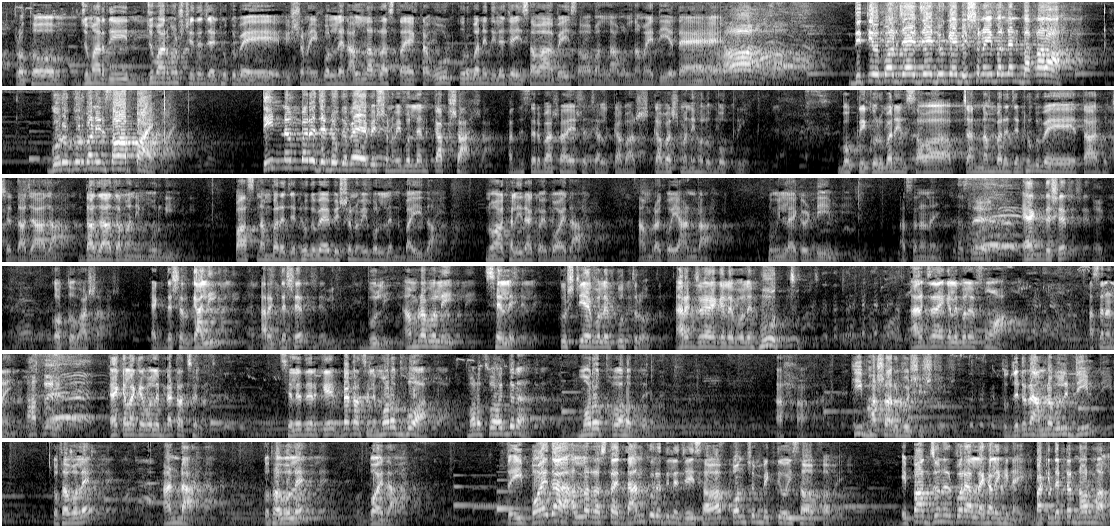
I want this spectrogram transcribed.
প্রথম জুমার দিন জুমার মসজিদে যে ঢুকবে বিশ্বনবী বললেন আল্লাহর রাস্তায় একটা উট কুরবানি দিলে যে এই সওয়াব এই সওয়াব আল্লাহ আমল নামায় দিয়ে দেয়। দ্বিতীয় পর্যায়ে যে ঢুকে বিশ্বনবী বললেন বাকারা গরু কুরবানির সওয়াব পায়। তিন নম্বরে যে ঢুকবে বিশ্বনবী বললেন কাপসা হাদিসের ভাষায় এসেছে আল কাবাস কাবাস মানে হলো বকরি। বকরি কুরবানির সওয়াব চার নম্বরে যে ঢুকবে তার হচ্ছে দাজাজা। দাজাজা মানে মুরগি। পাঁচ নম্বরে যে ঢুকবে বিশ্বনবী বললেন বাইদা। নোয়াখালীরা কয় বয়দা। আমরা কই আন্ডা। কুমিল্লায় কই ডিম। আছে না নাই? এক দেশের কত ভাষা? এক দেশের গালি আরেক দেশের বুলি। আমরা বলি ছেলে। কুষ্টিয়ায় বলে পুত্র আরেক জায়গায় গেলে বলে হুত। আরেক জায়গায় গেলে বলে ফোয়া। আছে না নাই? আছে। এক এলাকায় বলে বেটা ছেলে। ছেলেদেরকে বেটা ছেলে মরদ হওয়া মরদ হওয়া হদ্দে না? মরদ হওয়া হদ্দে আহা কি ভাষার বৈশিষ্ট্য। তো যেটাতে আমরা বলি ডিম কথা বলে আন্ডা কোথাও বলে বয়দা। তো এই বয়দা আল্লাহর রাস্তায় দান করে দিলে যেই সওয়াব পঞ্চম ব্যক্তি ওই সওয়াব পাবে। এই পাঁচ জনের পরে আর লেখালেখি নাই বাকিদেরটা নরমাল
